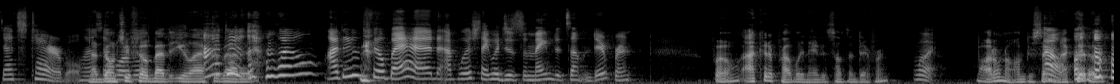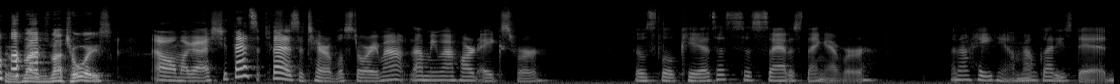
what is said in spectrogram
That's terrible. Now, That's a don't you feel bad that you laughed I about do. it? Well, I do feel bad. I wish they would just have named it something different. Well, I could have probably named it something different. What? I don't know. I'm just saying Oh. I could have. It was my, it was my choice. Oh my gosh, that's that is a terrible story. My, I mean, my heart aches for those little kids. That's the saddest thing ever, and I hate him. I'm glad he's dead.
